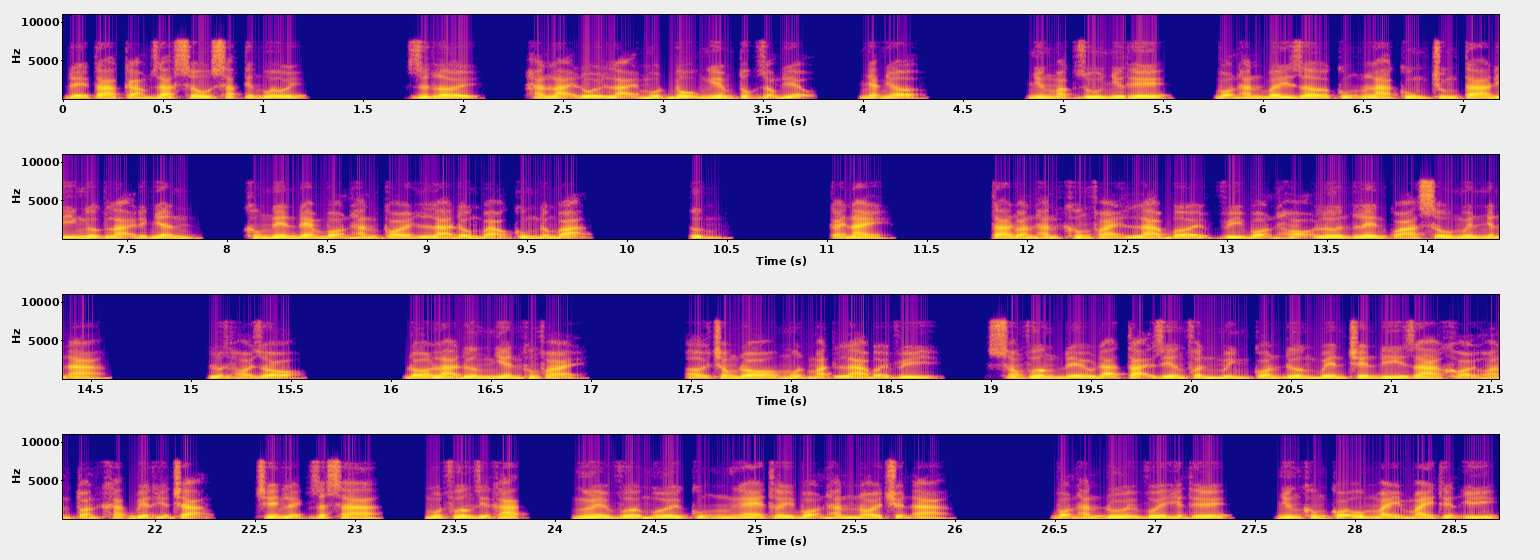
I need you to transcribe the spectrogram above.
để ta cảm giác sâu sắc tiếc với dứt lời, hắn lại đổi lại một bộ nghiêm túc giọng điệu, nhắc nhở. Nhưng mặc dù như thế, bọn hắn bây giờ cũng là cùng chúng ta đi ngược lại địch nhân, không nên đem bọn hắn coi là đồng bào cùng đồng bạn. Ừ m cái này, ta đoán hẳn không phải là bởi vì bọn họ lớn lên quá xấu nguyên nhân a. Luật hỏi dò. Đó là đương nhiên không phải. Ở trong đó một mặt là bởi vì, song phương đều đã tại riêng phần mình con đường bên trên đi ra khỏi hoàn toàn khác biệt hiện trạng trên lệch rất xa, một phương diện khác, ngươi vừa mới cũng nghe thấy bọn hắn nói chuyện a bọn hắn đối với hiện thế, nhưng không có ôm mảy may thiện ý.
